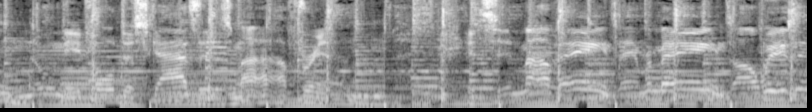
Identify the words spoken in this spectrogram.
No need for disguises, my friend. It's in my veins and remains always in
